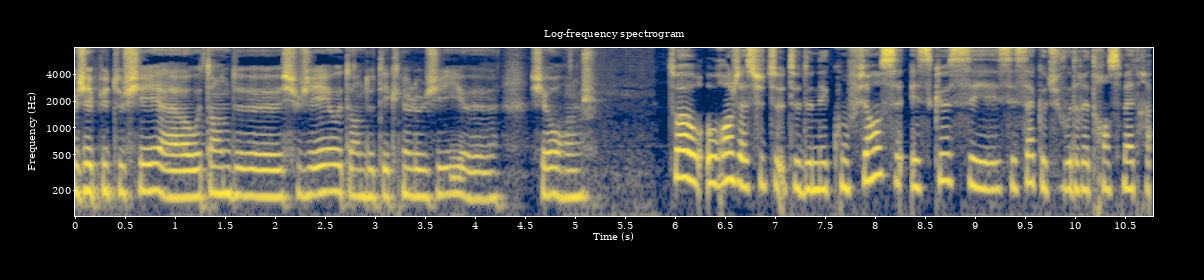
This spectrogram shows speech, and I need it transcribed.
que j'ai pu toucher à autant de sujets, autant de technologies chez Orange. Toi, Orange a su te, donner confiance. Est-ce que c'est ça que tu voudrais transmettre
